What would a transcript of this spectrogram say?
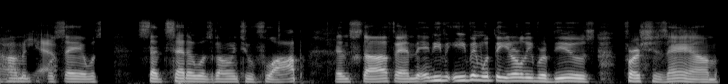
how Oh, many yeah. people say it was said said it was going to flop and stuff, and, and even even with the early reviews for Shazam,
